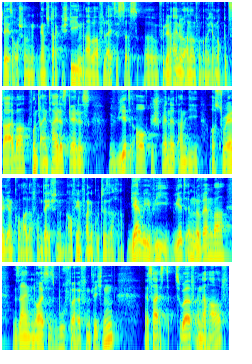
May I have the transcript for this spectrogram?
der ist auch schon ganz stark gestiegen, aber vielleicht ist das äh, für den einen oder anderen von euch auch noch bezahlbar. Und ein Teil des Geldes wird auch gespendet an die Australian Koala Foundation. Auf jeden Fall eine gute Sache. Gary V wird im November sein neuestes Buch veröffentlichen. Es heißt 12 and a half.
